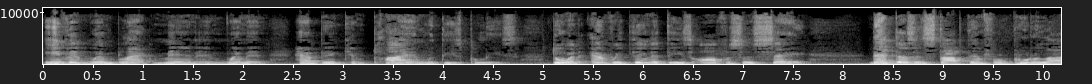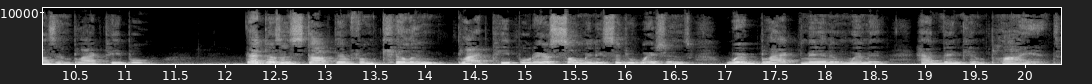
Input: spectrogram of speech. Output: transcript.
even when black men and women have been compliant with these police, doing everything that these officers say, that doesn't stop them from brutalizing black people. That doesn't stop them from killing black people. There are so many situations where black men and women have been compliant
